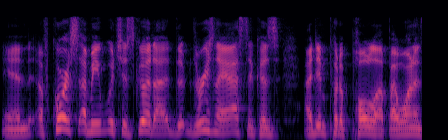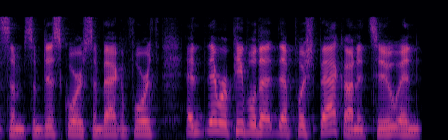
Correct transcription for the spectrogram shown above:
And of course, I mean, which is good. I, the, the, reason I asked it because I didn't put a poll up. I wanted some some discourse, some back and forth, and there were people that, that pushed back on it too, and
